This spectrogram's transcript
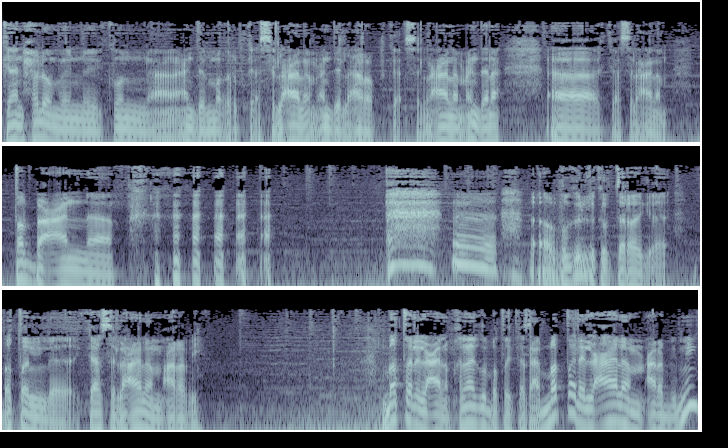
كان حلم إنه يكون عند المغرب كأس العالم عند العرب كأس العالم عندنا آه كأس العالم. طبعا بقول لكم ترى بطل كأس العالم عربي. بطل العالم خلينا نقول بطل كأس العالم. بطل العالم عربي. مين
